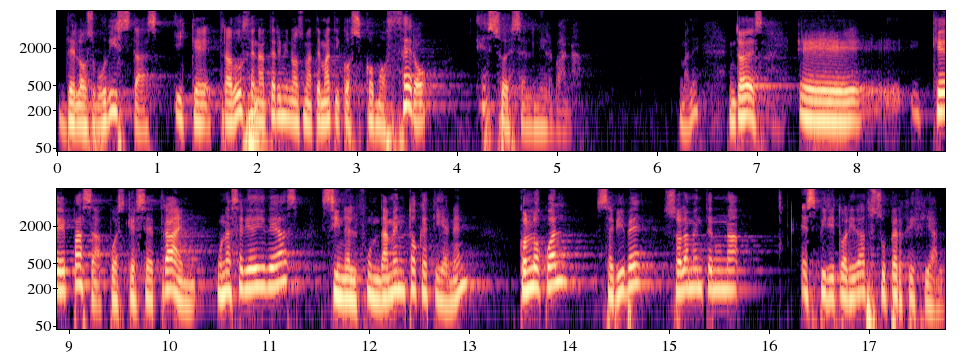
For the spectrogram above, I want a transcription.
de los budistas y que traducen a términos matemáticos como cero, eso es el nirvana. ¿Vale? Entonces, eh, ¿qué pasa? Pues que se traen una serie de ideas sin el fundamento que tienen, con lo cual se vive solamente en una espiritualidad superficial.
